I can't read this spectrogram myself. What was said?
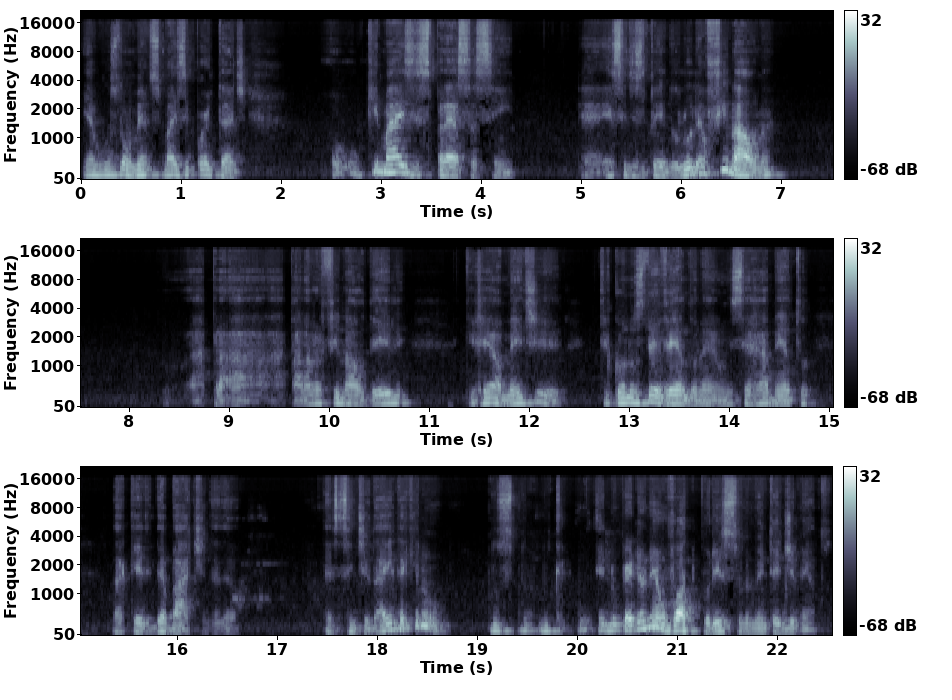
em alguns momentos mais importantes. O, que mais expressa assim é, esse desempenho do Lula é o final, né? A, a, a, palavra final dele, que realmente ficou nos devendo, né? O encerramento daquele debate, entendeu? Nesse sentido. Ainda que não, não, ele não perdeu nenhum voto por isso, no meu entendimento.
